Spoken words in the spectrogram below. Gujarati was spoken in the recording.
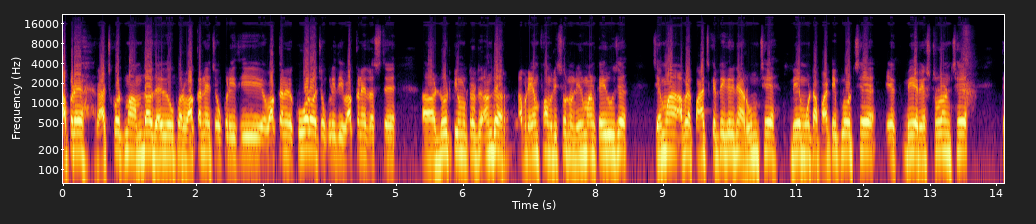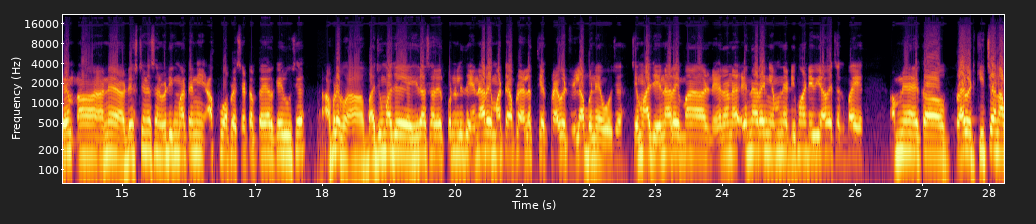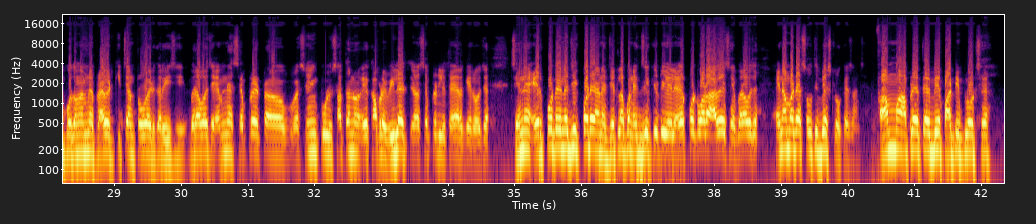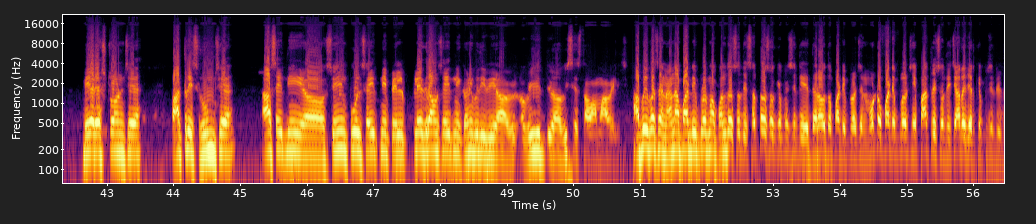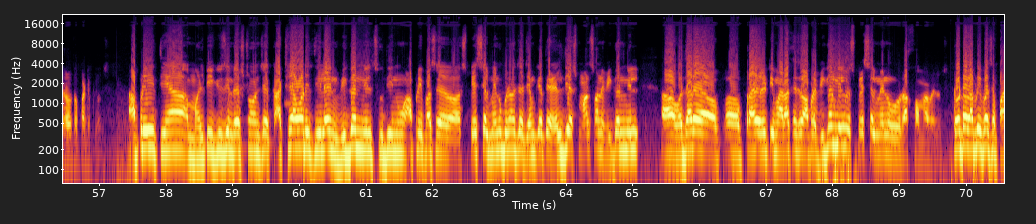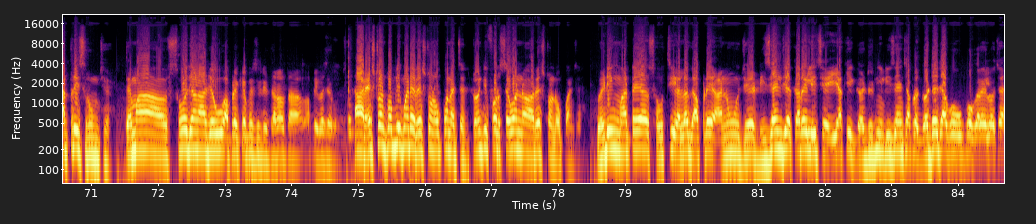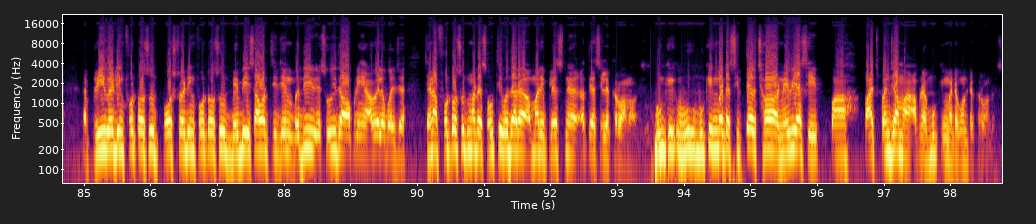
આપણે રાજકોટમાં અમદાવાદ હાઈવે ઉપર વાંકાનેર ચોકડીથી વાંકાનેર કુંવરવા ચોકડીથી વાંકાનેર રસ્તે દોઢ કિલોમીટર અંદર આપણે એમ ફાર્મ રિસોર્ટનું નિર્માણ કર્યું છે. જેમાં આપણે પાંચ કેટેગરીના રૂમ છે, બે મોટા પાર્ટી પ્લોટ છે, એક બે રેસ્ટોરન્ટ છે, તેમ અને ડેસ્ટિનેશન વેડિંગ માટેની આખું આપણે સેટઅપ તૈયાર કર્યું છે. આપણે બાજુમાં જે હીરાસર એરપોર્ટને લીધે એનઆરઆઈ માટે આપણે અલગથી એક પ્રાઇવેટ વિલા બનાવ્યો છે. જેમાં આજે એનઆરઆઈમાં એનઆરઆઈની અમને ડિમાન્ડ એવી આવે છે કે ભાઈ અમને એક પ્રાઇવેટ કિચન આપો, તમે અમને પ્રાઇવેટ કિચન પ્રોવાઈડ કરી છીએ બરાબર છે? એમને સેપરેટ સ્વિમિંગ પુલ સાથેનો એક આપણે વિલેજ સેપરેટલી તૈયાર કર્યો છે. જેને એરપોર્ટે નજીક પડે અને જેટલા પણ એક્ઝિક્યુટિવ એરપોર્ટ વાળા આવે છે, બરાબર છે? એના માટે સૌથી બેસ્ટ લોકેશન છે. ફાર્મમાં આપણે અત્યારે બે પાર્ટી પ્લોટ છે. બે રેસ્ટોરન્ટ છે. પાંત્રીસ રૂમ છે. આ સહિતની સ્વિમિંગ પુલ સહિતની પ્લેગ્રાઉન્ડ સહિતની ઘણી બધી વિવિધ વિશેષતાઓમાં આવેલી છે. આપણી પાસે નાના પાર્ટી પ્લોટમાં પંદરસોથી સત્તરસો કેપેસિટી ધરાવતો પાર્ટી પ્લોટ છે મોટો પાર્ટી પ્લોટ છે પાંત્રીસોથી ચાર હજાર કેપેસિટી ધરાવતો પાર્ટી પ્લોટ છે. આપણી ત્યાં મલ્ટી ક્યુઝિન રેસ્ટોરન્ટ છે. કાઠિયાવાડીથી લઈને વિગન મિલ સુધીનું આપણી પાસે સ્પેશિયલ મેનુ બનાવ્યું છે. જેમ કે તે હેલ્ધીએસ્ટ માણસોને વિગન મિલ વધારે પ્રાયોરિટીમાં રાખે છે. આપણે વિગન મિલનું સ્પેશિયલ મેનુ રાખવામાં આવેલું છે. ટોટલ આપણી પાસે પાંત્રીસ રૂમ છે. તેમાં સો જણા જેવું આપણે કેપેસિટી ધરાવતા આપણી પાસે રૂમ છે. હા રેસ્ટોરન્ટ પબ્લિક માટે રેસ્ટોરન્ટ ઓપન જ છે. Twenty four seven restaurant open છે. વેડિંગ માટે સૌથી અલગ આપણે આનું જે ડિઝાઇન જે કરેલી છે, એ આખી ગઢની ડિઝાઇન છે. આપણે ગઢ જ આગો ઊભો કરેલો છે. Pre wedding photoshoot post wedding photoshoot baby શાવરથી જઈને બધી સુવિધાઓ આપણી અવેલેબલ છે. જેના ફોટોશૂટ માટે સૌથી વધારે અમારી પ્લેસને અત્યારે સિલેક્ટ કરવામાં આવે છે. બુકિંગ બુકિંગ માટે સિત્તેર, છ, નેવ્યાસી પાંચ પંજામાં આપણે બુકિંગ માટે કોન્ટેક્ટ કરવાનો છે.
